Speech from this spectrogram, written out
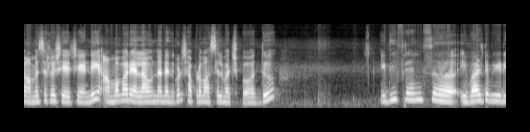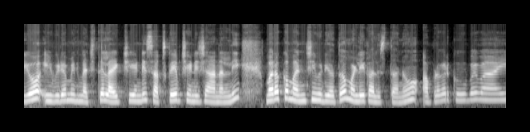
కామెంట్ సెక్షన్లో షేర్ చేయండి. అమ్మవారు ఎలా ఉన్నారనేది కూడా చెప్పడం అస్సలు మర్చిపోవద్దు. ఇది ఫ్రెండ్స్ ఇవాళ వీడియో. ఈ వీడియో మీకు నచ్చితే లైక్ చేయండి సబ్స్క్రైబ్ చేయండి ఛానల్ని. మరొక మంచి వీడియోతో మళ్ళీ కలుస్తాను. అప్పటి వరకు బాయ్ బాయ్.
